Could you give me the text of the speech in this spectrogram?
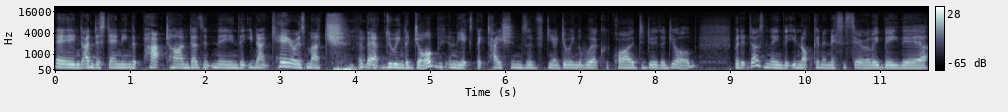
and understanding that part time doesn't mean that you don't care as much mm-hmm. about doing the job and the expectations of you know doing the work required to do the job, but it does mean that you're not going to necessarily be there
